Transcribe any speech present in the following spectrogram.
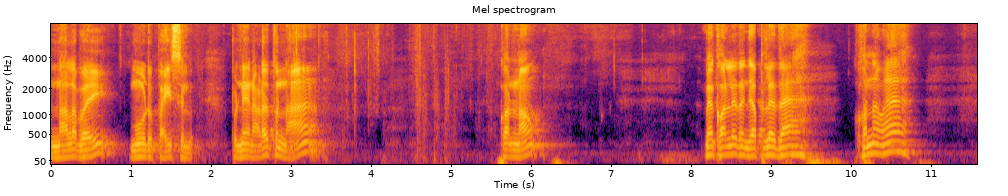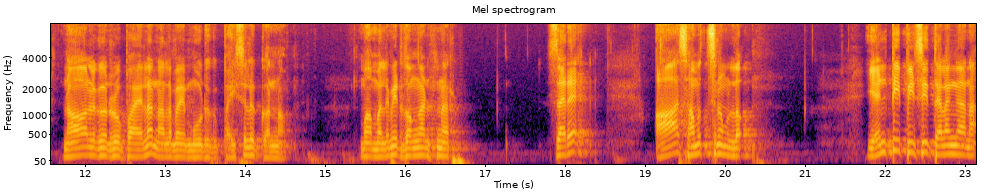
నలభై మూడు పైసలు. ఇప్పుడు నేను అడుగుతున్నా కొన్నాం. మేము కొనలేదని చెప్పలేదా? కొన్నావా? నాలుగు రూపాయల నలభై మూడు పైసలు కొన్నాం. మమ్మల్ని మీరు దొంగ అంటున్నారు. సరే ఆ సంవత్సరంలో ఎన్టీపీసీ తెలంగాణ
